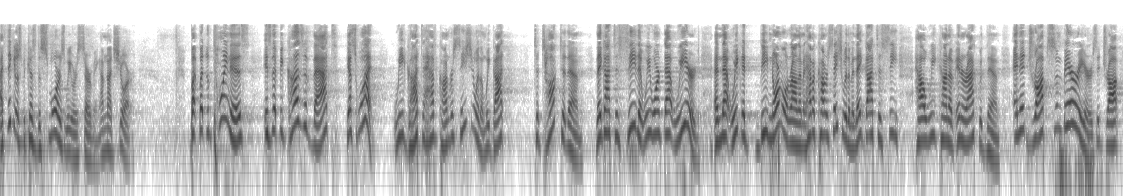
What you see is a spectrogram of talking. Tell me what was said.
I think it was because of the s'mores we were serving. I'm not sure. But, but the point is, is that because of that, guess what? We got to have conversation with them. We got to talk to them. They got to see that we weren't that weird and that we could be normal around them and have a conversation with them. And they got to see how we kind of interact with them. And it dropped some barriers. It dropped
